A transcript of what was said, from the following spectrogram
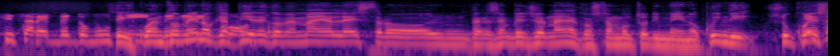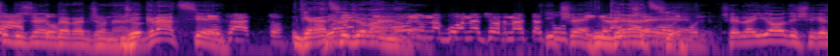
si sarebbe dovuti... Sì, quantomeno capire come mai all'estero, per esempio in Germania, costa molto di meno. Quindi su questo esatto. bisognerebbe ragionare. Gio- Grazie. Esatto. Grazie, Grazie Giovanna. a voi una buona giornata a Chi tutti. c'è? Grazie. Grazie. C'è la Iodici che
